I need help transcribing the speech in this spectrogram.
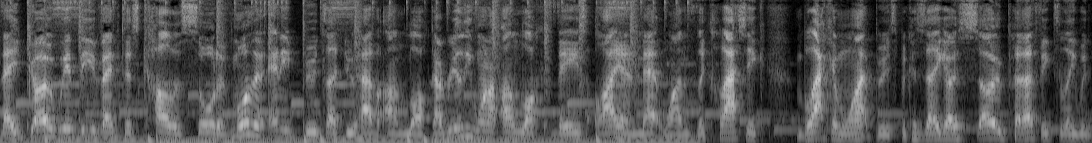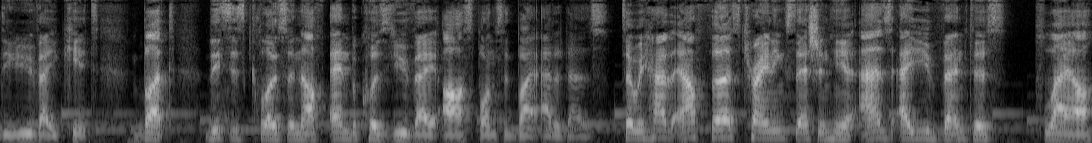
they go with the Juventus colors, sort of. More than any boots I do have unlocked. I really want to unlock these Iron Met ones, the classic black and white boots, because they go so perfectly with the Juve kit. But this is close enough, and because Juve are sponsored by Adidas. So we have our first training session here as a Juventus player.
